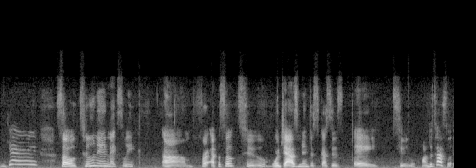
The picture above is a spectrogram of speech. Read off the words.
yay! So tune in next week um, for episode two, where Jasmine discusses A two on the task list.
